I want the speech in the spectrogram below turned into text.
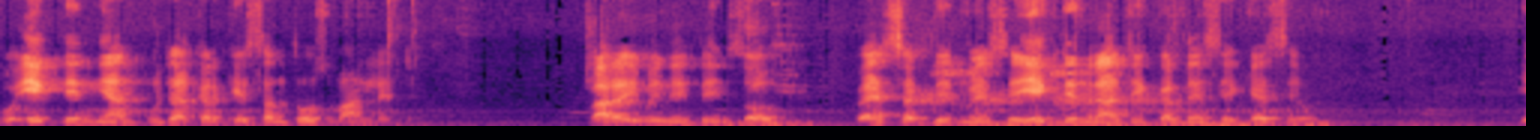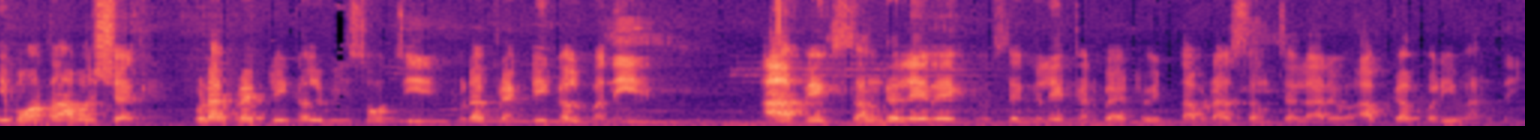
वो एक दिन ज्ञान पूजा करके संतोष मान लेते। बारह महीने, तीन सौ पैंसठ दिन में से एक दिन राज़ी करने से कैसे हो? ये बहुत आवश्यक है। थोड़ा प्रैक्टिकल भी सोचिए, थोड़ा प्रैक्टिकल बनिए। आप एक संघ ले रहे संघ लेकर बैठो, इतना बड़ा संघ चला रहे हो, आपका परिवार नहीं।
